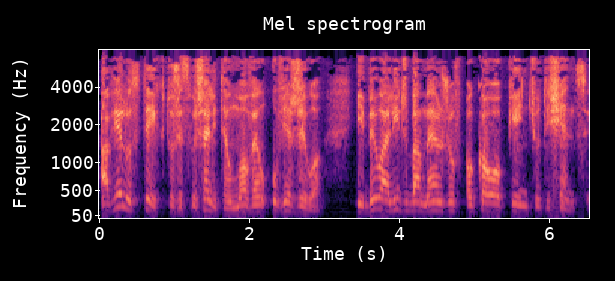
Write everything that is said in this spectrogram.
A wielu z tych, którzy słyszeli tę mowę, uwierzyło i była liczba mężów około pięciu tysięcy.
